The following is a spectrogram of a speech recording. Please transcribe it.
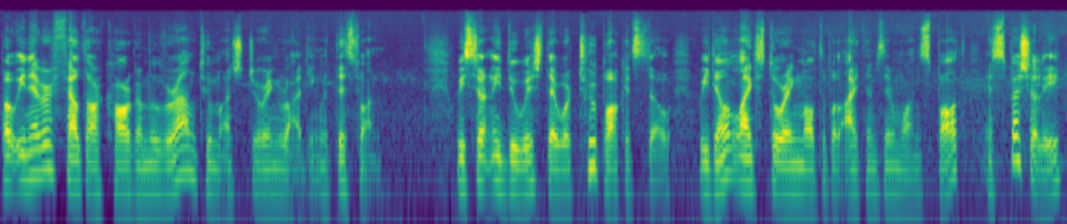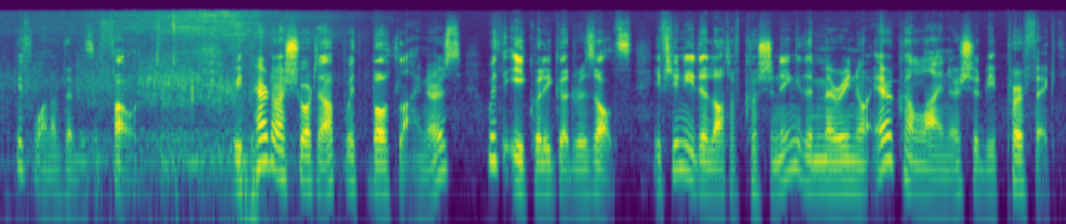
but we never felt our cargo move around too much during riding with this one. We certainly do wish there were two pockets though. We don't like storing multiple items in one spot, especially if one of them is a phone. We paired our short up with both liners, with equally good results. If you need a lot of cushioning, the Merino Aircon liner should be perfect.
